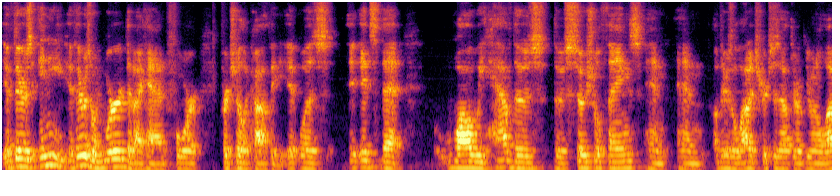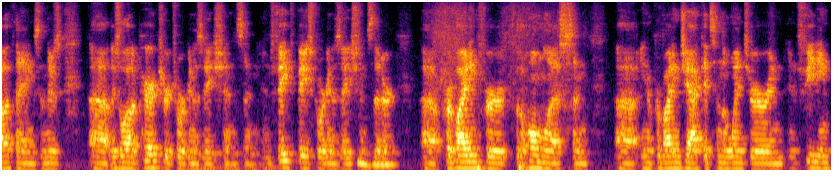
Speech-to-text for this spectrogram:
if there's any if there was a word that i had for for chillicothe it was it's that while we have those those social things and and there's a lot of churches out there doing a lot of things and there's uh, there's a lot of parachurch organizations and, and faith-based organizations that are uh, providing for for the homeless and uh, you know providing jackets in the winter and, and feeding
